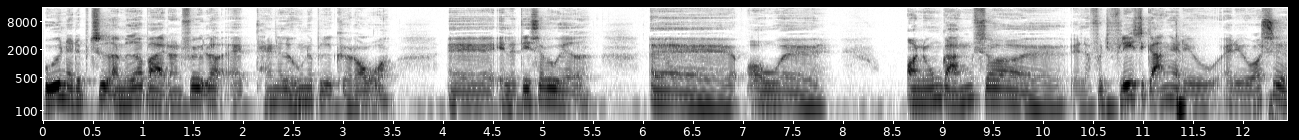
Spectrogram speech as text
uden at det betyder, at medarbejderen føler, at han eller hun er blevet kørt over øh, eller desavoueret. Øh, og, øh, og nogle gange så, øh, eller for de fleste gange er det jo, er det jo også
